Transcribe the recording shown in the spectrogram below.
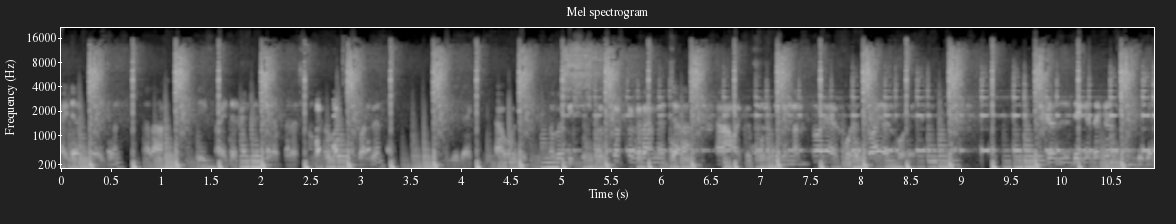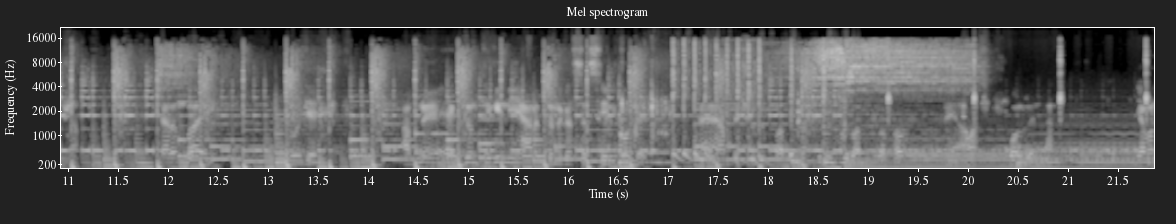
ফাইডার প্রয়োজন, তারা এই ফাইডারটা থেকে আপনারা সংগ্রহ করতে পারবেন। যে দেখেন ডাবল তবে বিশেষ করে চট্টগ্রামের যারা, তারা আমাকে ফোন দিবেন না, দয়া করে দয়া করে। ভিডিও যদি দেখে থাকেন, ফোন দিবেন না। কারণ ভাই, ওই যে আপনি একজন থেকে নিয়ে আরেকজনের কাছে সেল করলে হ্যাঁ আপনি সুযোগ পাবেন না, সুযোগ তো পাচ্ছি কথা আমার বলবেন না। যেমন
